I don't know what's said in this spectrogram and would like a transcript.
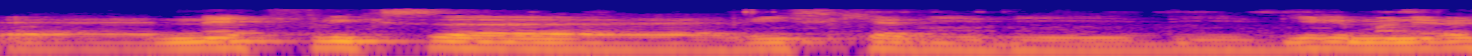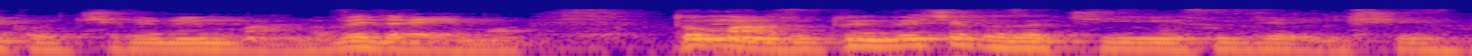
Eh, Netflix eh, rischia di, di, di, di, rimanere col cerino in mano, vedremo. Tommaso, tu invece cosa ci suggerisci?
